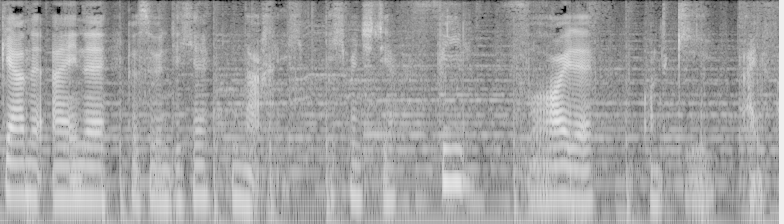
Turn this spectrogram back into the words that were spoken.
gerne eine persönliche Nachricht. Ich wünsche dir viel Freude und geh einfach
